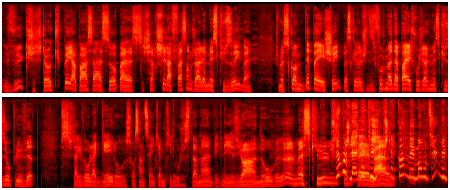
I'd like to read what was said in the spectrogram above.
vu que j'étais occupé à penser à ça, puis à chercher la façon que j'allais m'excuser, ben, je me suis comme dépêché parce que je dis, faut que je me dépêche, faut que j'aille m'excuser au plus vite. Puis je suis arrivé au lac Gale au 65e kilo, justement, puis les yeux en eau. là, je m'excuse. Puis là, moi, je l'avais accueilli. J'étais comme, mais mon Dieu, mais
